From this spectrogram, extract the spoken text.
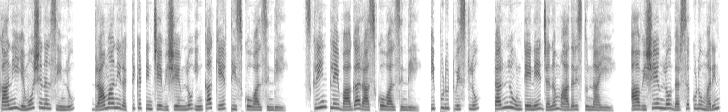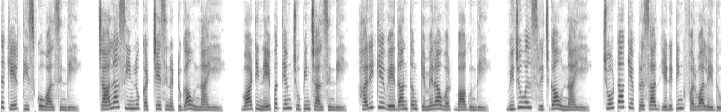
కానీ ఎమోషనల్ సీన్లు డ్రామాని రక్తికట్టించే విషయంలో ఇంకా కేర్ తీసుకోవాల్సింది. స్క్రీన్ ప్లే బాగా రాసుకోవాల్సింది. ఇప్పుడు ట్విస్ట్లు టర్న్లు ఉంటేనే జనం ఆదరిస్తున్నాయి. ఆ విషయంలో దర్శకుడు మరింత కేర్ తీసుకోవాల్సింది. చాలా సీన్లు కట్ చేసినట్టుగా ఉన్నాయి. వాటి నేపథ్యం చూపించాల్సింది. హరికే వేదాంతం కెమెరా వర్క్ బాగుంది. విజువల్స్ రిచ్గా ఉన్నాయి. చోటా కె ప్రసాద్ ఎడిటింగ్ ఫర్వాలేదు.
